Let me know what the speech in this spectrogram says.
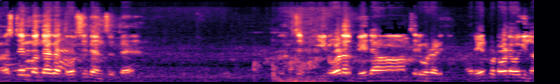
last time ಬಂದಾಗ ತೋರಿಸಿದೆ ಅನ್ಸುತ್ತೆ. ಈ ರೋಡಲ್ಲಿ ಬೇಜಾನ್ ಸರಿ ಓಡಾಡಿದ್ದೀನಿ. ಆದ್ರೆ ಏರ್ಪೋರ್ಟ್ ಓಡೇ ಹೋಗಿಲ್ಲ.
